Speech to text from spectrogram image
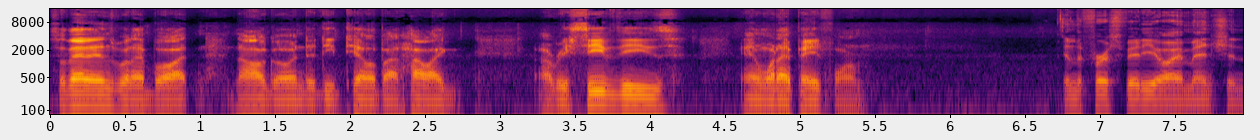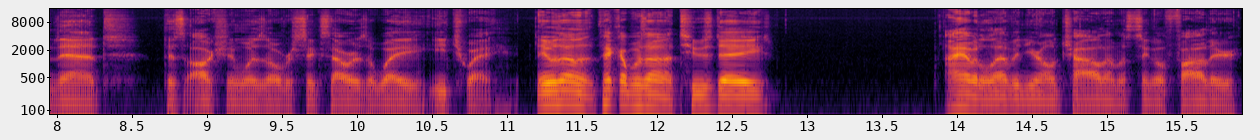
So that ends what I bought. Now I'll go into detail about how I uh, received these and what I paid for them. In the first video, I mentioned that this auction was over six hours away each way. It was on the pickup was on a Tuesday. I have an 11 year old child. I'm a single father.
